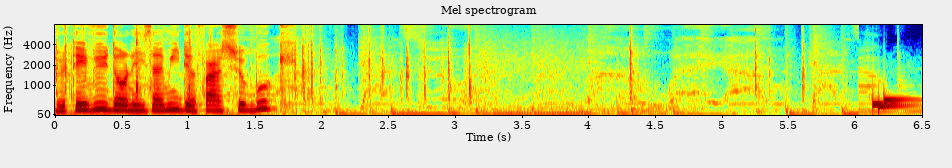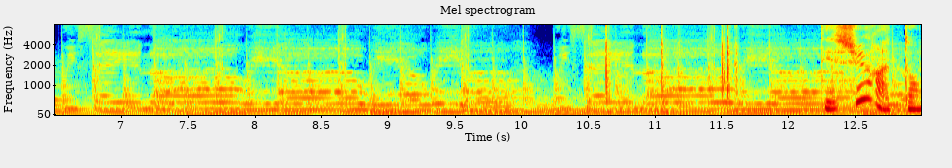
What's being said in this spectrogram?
Je t'ai vu dans les amis de Facebook. T'es sûr? Attends.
